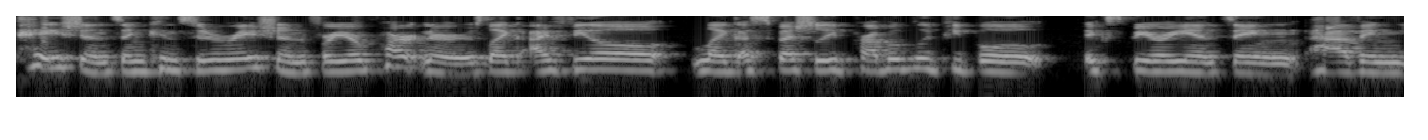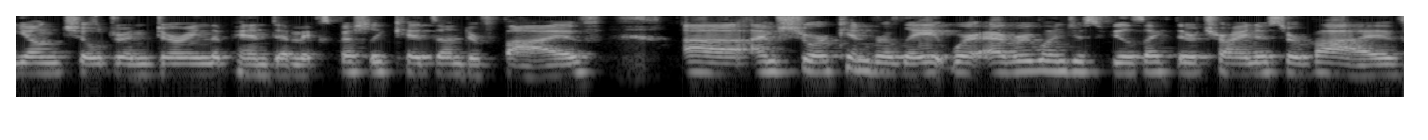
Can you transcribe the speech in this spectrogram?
patience and consideration for your partners. Like I feel like especially probably people experiencing having young children during the pandemic, especially kids under five, uh, I'm sure can relate where everyone just feels like they're trying to survive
